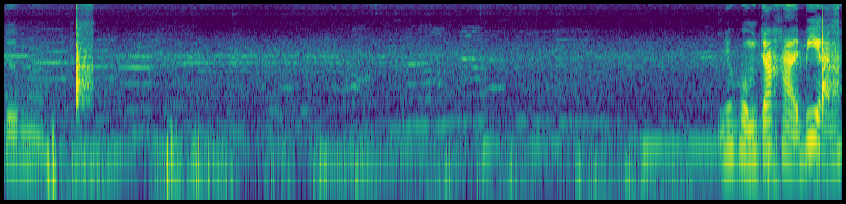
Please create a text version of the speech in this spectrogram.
เดินมา เดี๋ยวผมจะขายเบี้ยนะ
